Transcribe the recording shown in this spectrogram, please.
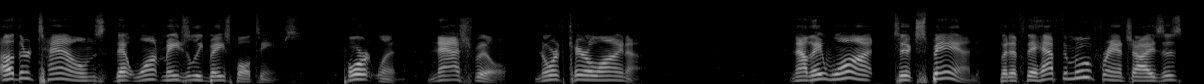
other towns that want Major League Baseball teams Portland, Nashville, North Carolina. Now, they want to expand, but if they have to move franchises,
